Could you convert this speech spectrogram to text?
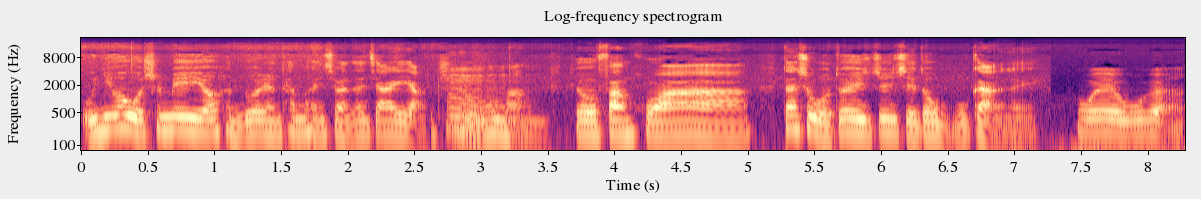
我因为我身边也有很多人，他们很喜欢在家里养植物嘛，嗯就放花啊，但是我对这些都无感哎。我也无感。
